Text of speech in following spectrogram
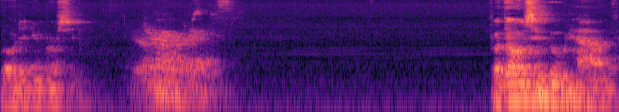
Lord, in your mercy. For those who have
